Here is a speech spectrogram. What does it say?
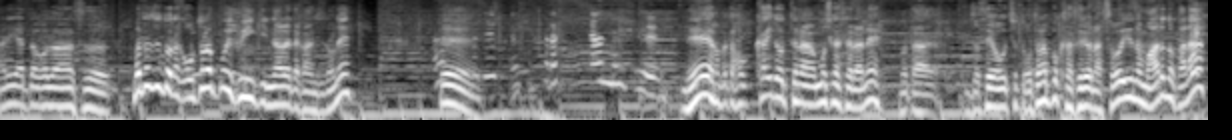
ありがとうございます。またちょっとなんか大人っぽい雰囲気になられた感じのね。えそうんです。えねえまた北海道ってのはもしかしたらねまた女性をちょっと大人っぽくさせるようなそういうのもあるのかな？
